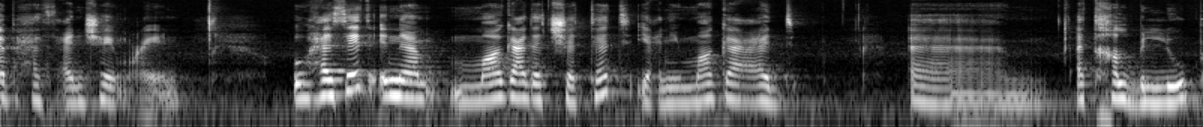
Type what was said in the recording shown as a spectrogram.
أبحث عن شيء معين. وحسيت إنه ما قاعد أتشتت يعني ما قاعد أدخل بال loop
